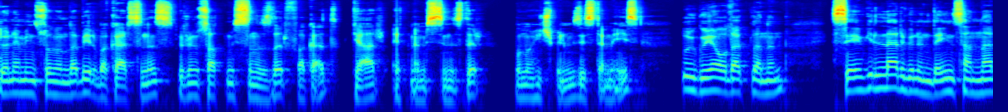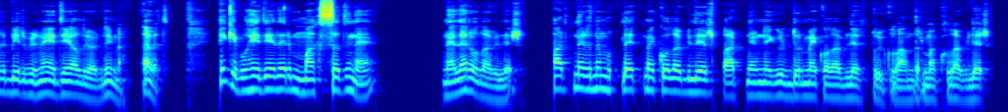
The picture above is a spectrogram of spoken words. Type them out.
Dönemin sonunda bir bakarsınız ürün satmışsınızdır fakat kar etmemişsinizdir. Bunu hiçbirimiz istemeyiz. Duyguya odaklanın. Sevgililer gününde insanlar birbirine hediye alıyor değil mi? Evet. Peki bu hediyelerin maksadı ne? Neler olabilir? Partnerini mutlu etmek olabilir, partnerini güldürmek olabilir, duygulandırmak olabilir,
